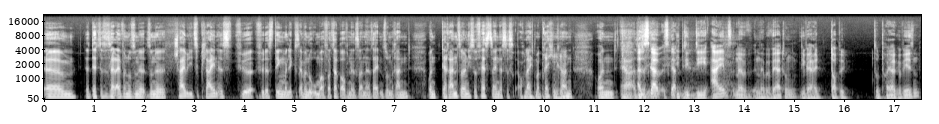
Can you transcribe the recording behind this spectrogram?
Ähm, das, das ist halt einfach nur so eine, so eine Scheibe, die zu klein ist für, für das Ding. Man legt es einfach nur oben auf Wasser rauf und dann ist an der Seite so ein Rand. Und der Rand soll nicht so fest sein, dass es auch leicht mal brechen kann. Und ja, Also es die- gab, es gab die, die, die 1 in der, in der Bewertung, die wäre halt doppelt so teuer gewesen.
